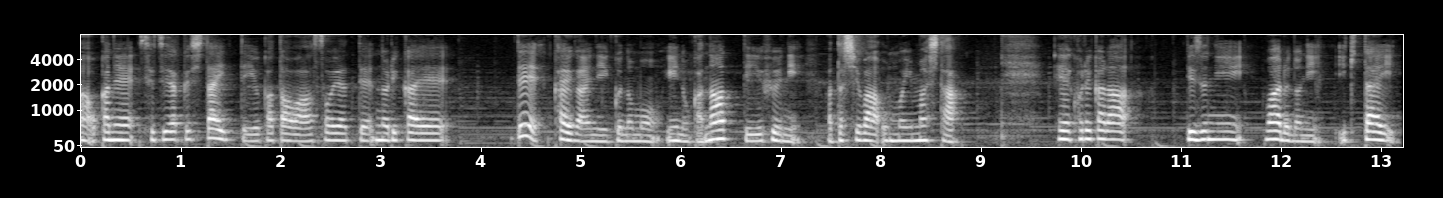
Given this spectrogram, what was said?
まあ、お金節約したいっていう方はそうやって乗り換えで海外に行くのもいいのかなっていうふうに私は思いました、えー、これからディズニーワールドに行きたい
